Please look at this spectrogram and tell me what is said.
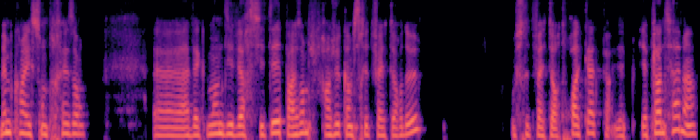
même quand ils sont présents. Euh, avec moins de diversité. Par exemple, feras un jeu comme Street Fighter 2 ou Street Fighter 3, 4, il y, a plein de femmes. Hein.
